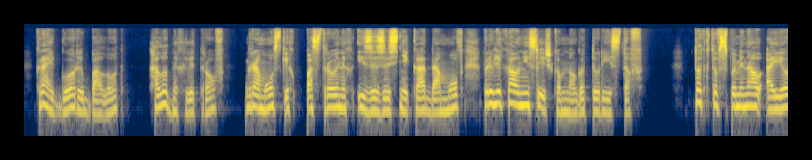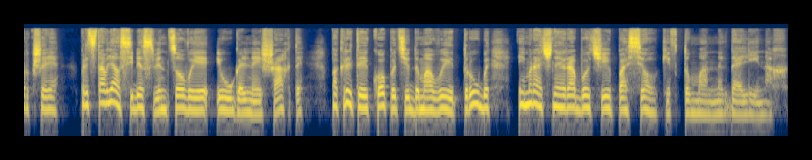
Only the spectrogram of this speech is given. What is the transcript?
— край гор и болот, холодных ветров, громоздких, построенных из известняка домов, привлекал не слишком много туристов. Тот, кто вспоминал о Йоркшире, представлял себе свинцовые и угольные шахты, покрытые копотью домовые трубы и мрачные рабочие поселки в туманных долинах.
